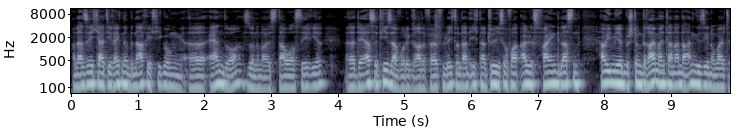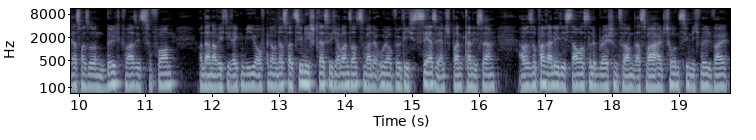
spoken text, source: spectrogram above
Und dann sehe ich halt direkt eine Benachrichtigung, äh, Andor, so eine neue Star Wars-Serie. Äh, der erste Teaser wurde gerade veröffentlicht und dann ich natürlich sofort alles fallen gelassen. Habe ich mir bestimmt dreimal hintereinander angesehen, um halt erstmal so ein Bild quasi zu formen. Und dann habe ich direkt ein Video aufgenommen. Das war ziemlich stressig, aber ansonsten war der Urlaub wirklich sehr, sehr entspannt, kann ich sagen. Aber so parallel die Star Wars Celebration zu haben, das war halt schon ziemlich wild, weil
